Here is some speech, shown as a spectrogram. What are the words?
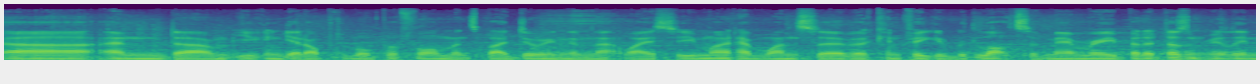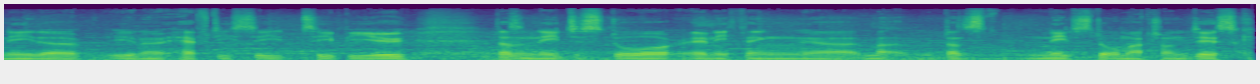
uh, and um, you can get optimal performance by doing them that way. So you might have one server configured with lots of memory, but it doesn't really need a you know hefty C CPU. It doesn't need to store anything. Uh, doesn't need to store much on disk.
